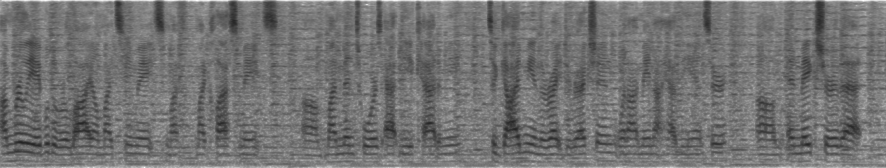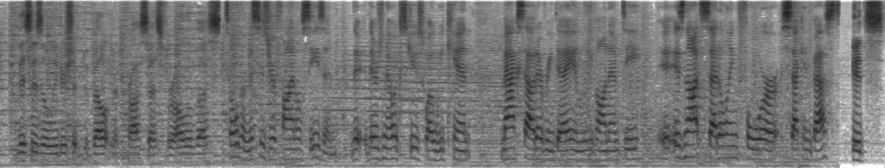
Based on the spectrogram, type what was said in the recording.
I'm really able to rely on my teammates, my, my classmates, um, my mentors at the academy to guide me in the right direction when I may not have the answer um, and make sure that this is a leadership development process for all of us. I told them this is your final season. There's no excuse why we can't max out every day and leave on empty. It is not settling for second best. It's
